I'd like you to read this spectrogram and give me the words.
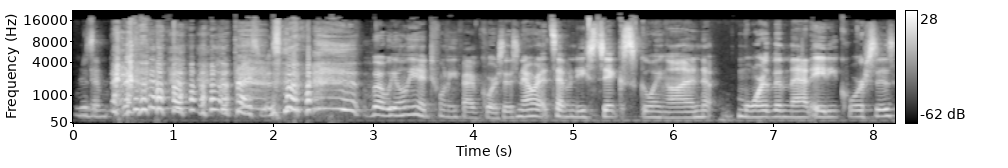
Risen. the price was. But we only had 25 courses. Now we're at 76, going on more than that, 80 courses.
